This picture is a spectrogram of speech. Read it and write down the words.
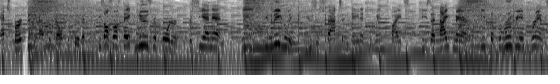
expert, and has the belt to prove it. He's also a fake news reporter for CNN. He illegally uses facts and data to win fights. He's a nightmare. He's the Peruvian prince.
